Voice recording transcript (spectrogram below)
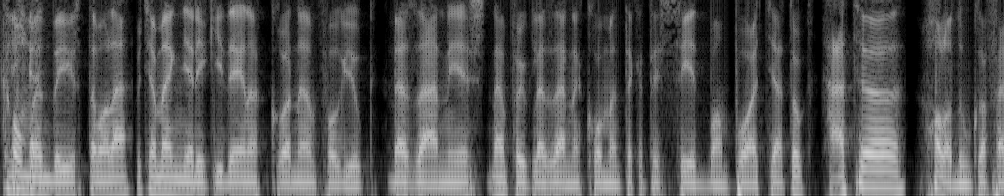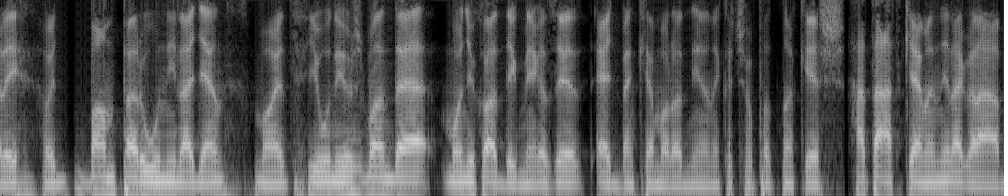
kommentbe írtam alá, hogyha megnyerik idén, akkor nem fogjuk bezárni, és nem fogjuk lezárni a kommenteket, és szétbampoltjátok. Hát haladunk a felé, hogy bumperúni legyen majd júniusban, de mondjuk addig még azért egyben kell maradni ennek a csapatnak, és hát át kell menni legalább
